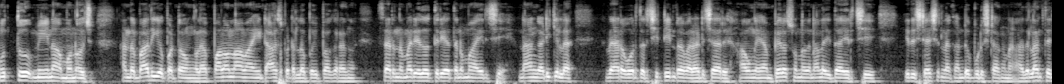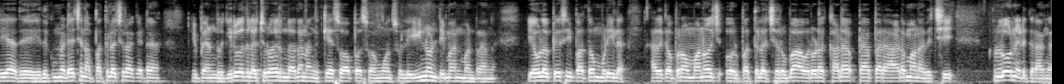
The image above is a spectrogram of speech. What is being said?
முத்து மீனா மனோஜ் அந்த பாதிக்கப்பட்டவங்கள பழம்லாம் வாங்கிட்டு ஹாஸ்பிட்டலில் போய் பார்க்குறாங்க. சார் இந்த மாதிரி ஏதோ தெரியாதனமாக ஆயிடுச்சு நாங்கள் அடிக்கலை. வேற ஒருத்தர் சிட்டின்றவர் அடித்தார் அவங்க என் பேரை சொன்னதுனால இதாயிருச்சு. இது ஸ்டேஷனில் கண்டுபிடிச்சிட்டாங்கண்ணா அதெல்லாம் தெரியாது. இதுக்கு முன்னாடியாச்சும் நான் பத்து லட்ச ரூபா கேட்டேன். இப்போ எங்களுக்கு இருபது லட்ச ரூபா இருந்தால் தான் நாங்கள் கேஸ் வாபஸ் வாங்குவோம்னு சொல்லி இன்னும் டிமாண்ட் பண்ணுறாங்க எவ்வளோ பேசி பார்த்தோம் முடியல. அதுக்கப்புறம் மனோஜ் ஒரு பத்து லட்ச ரூபாய் அவரோட கடை பேப்பரை அடமானம் வச்சு லோன் எடுக்கிறாங்க.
